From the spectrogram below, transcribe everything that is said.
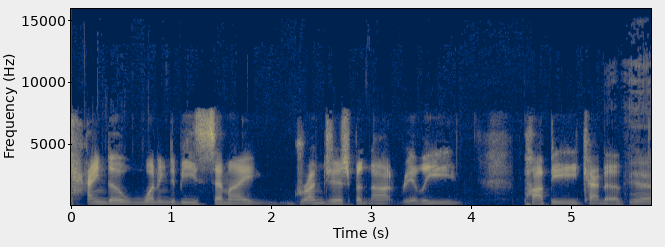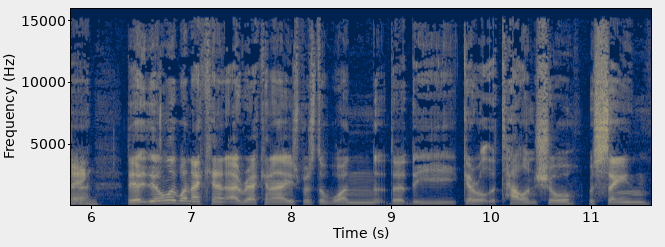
kind of wanting to be semi grungish, but not really poppy kind of Yeah. thing. The the only one I can I recognised was the one that the girl at the talent show was singing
